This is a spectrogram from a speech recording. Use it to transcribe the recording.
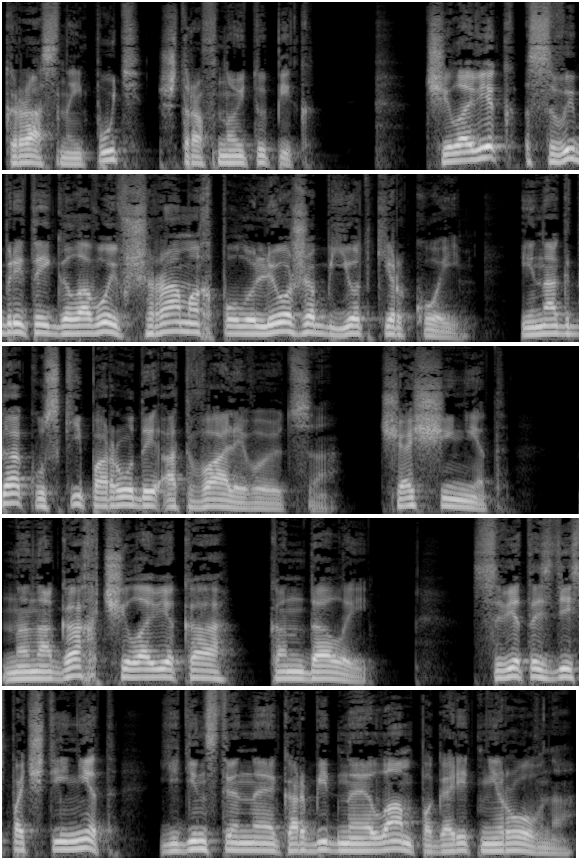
Красный путь, штрафной тупик. Человек с выбритой головой в шрамах полулежа бьет киркой. Иногда куски породы отваливаются, чаще нет. На ногах человека кандалы. Света здесь почти нет, единственная карбидная лампа горит неровно.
